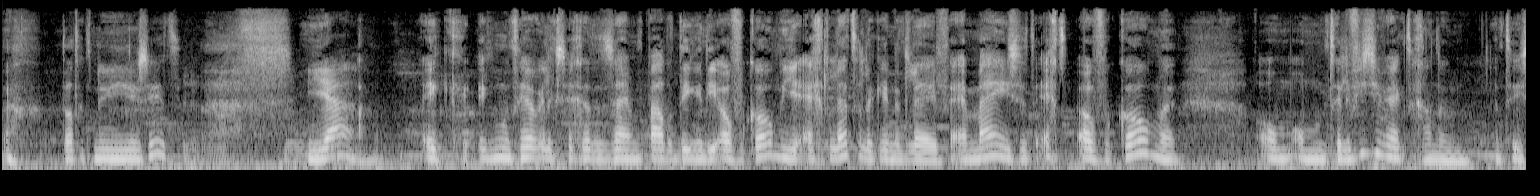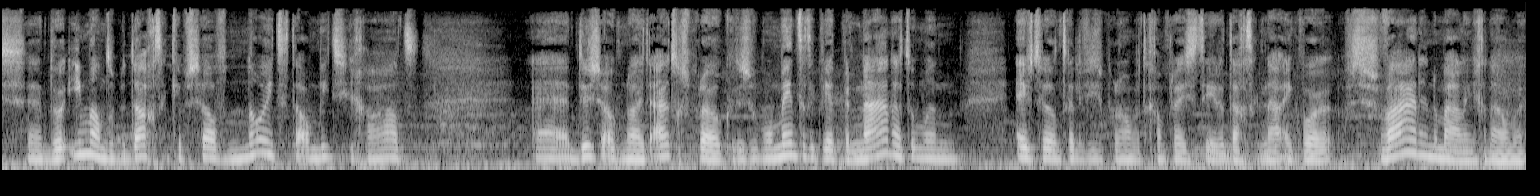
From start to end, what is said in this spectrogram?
Dat ik nu hier zit? Ja, ik, ik moet heel eerlijk zeggen, er zijn bepaalde dingen die overkomen je echt letterlijk in het leven. En mij is het echt overkomen om, om televisiewerk te gaan doen. Het is uh, door iemand bedacht. Ik heb zelf nooit de ambitie gehad. Uh, dus ook nooit uitgesproken. Dus op het moment dat ik werd benaderd om een eventueel een televisieprogramma te gaan presenteren... dacht ik, nou, ik word zwaar in de maling genomen.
